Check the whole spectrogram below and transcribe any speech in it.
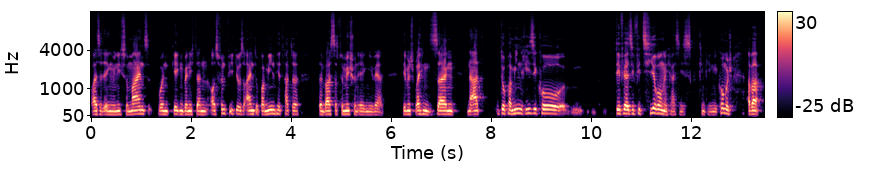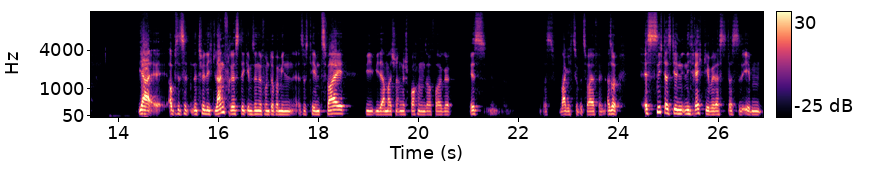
war es halt irgendwie nicht so meins. Wohingegen, wenn ich dann aus fünf Videos einen Dopamin-Hit hatte, dann war es das für mich schon irgendwie wert. Dementsprechend sagen, eine Art Dopaminrisiko, Diversifizierung, ich weiß nicht, das klingt irgendwie komisch, aber ja, ob es jetzt natürlich langfristig im Sinne von Dopaminsystem 2, wie, wie damals schon angesprochen in unserer Folge, ist, das wage ich zu bezweifeln. Also es ist nicht, dass ich dir nicht recht gebe, dass, dass eben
